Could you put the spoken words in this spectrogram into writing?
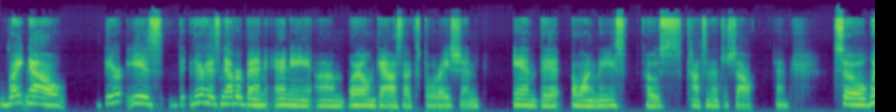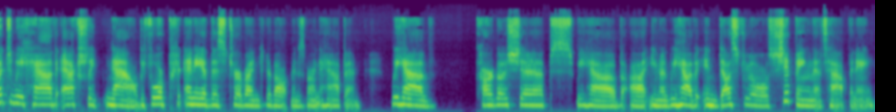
right now, there is there has never been any um, oil and gas exploration in the along the east coast continental shelf. Okay. So what do we have actually now before any of this turbine development is going to happen? We have cargo ships. We have, uh, you know, we have industrial shipping that's happening.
